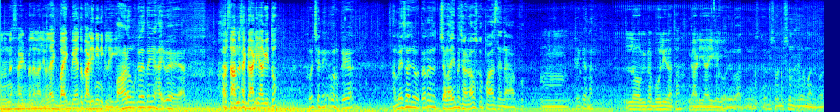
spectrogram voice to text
उन्होंने साइड पे लगा लिया मतलब एक बाइक भी है तो गाड़ी नहीं निकलेगी। पहाड़ों के लिए तो ये हाईवे है यार। और सामने से गाड़ी आ गई तो? कुछ नहीं वो रुकेगा। हमेशा जो होता है ना जो चढ़ाई पे चढ़ा उसको पास देना है आपको। हम्म, ठीक है ना? लो अभी मैं बोल ही रहा था गाड़ी आई गई। कोई बात नहीं उसका भी सॉल्यूशन है हमारे पास।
